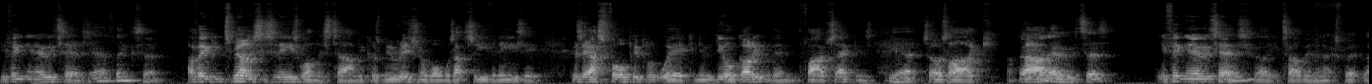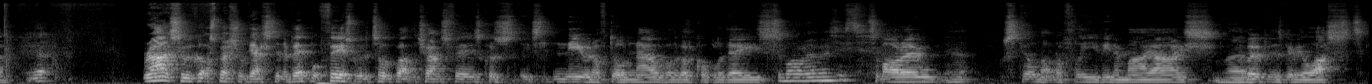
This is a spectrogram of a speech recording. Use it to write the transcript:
You think you know who it is? Yeah, I think so. I think, to be honest, it's an easy one this time because my original one was actually even easy because I asked four people at work and they all got it within five seconds. Yeah, So I was like, I think ah, I know who it is. You think you know who it is? Well, you can tell me in the next bit then. Yeah. Right, so we've got a special guest in a bit, but first we're going to talk about the transfers because it's near enough done now. We've only got a couple of days. Tomorrow is it? Tomorrow, Yeah. still not enough leaving in my eyes. No. I'm hoping there's going to be the last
